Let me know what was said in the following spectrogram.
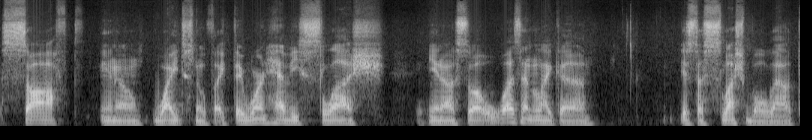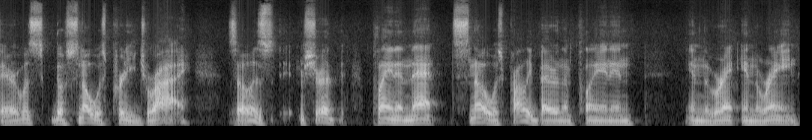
soft, you know, white snowflake. They weren't heavy slush, you know. So it wasn't like a just a slush bowl out there. It was the snow was pretty dry. So it was. I'm sure playing in that snow was probably better than playing in in the rain. In the rain.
